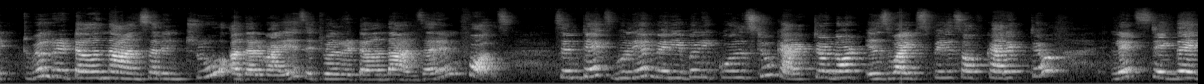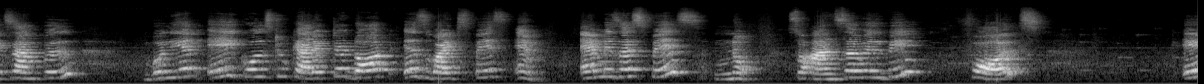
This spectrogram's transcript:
it will return the answer in true otherwise it will return the answer in false syntax boolean variable equals to character dot is white space of character let's take the example boolean a equals to character dot is white space m m is a space no so answer will be false a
